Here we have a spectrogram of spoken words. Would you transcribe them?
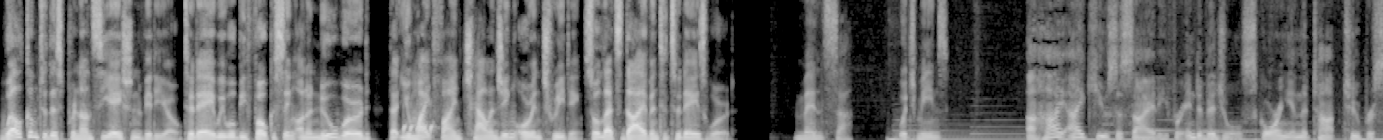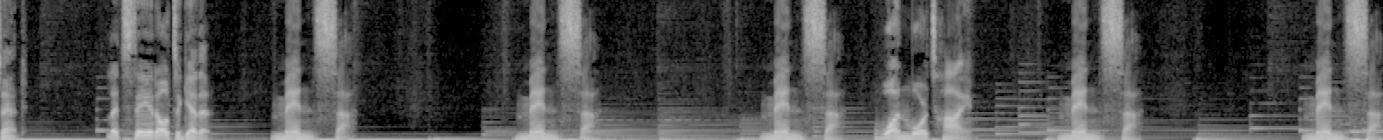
Welcome to this pronunciation video. Today we will be focusing on a new word that you might find challenging or intriguing. So let's dive into today's word. Mensa, which means A high IQ society for individuals scoring in the top 2%. Let's say it all together. Mensa. Mensa. Mensa. One more time. Mensa. Mensa.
